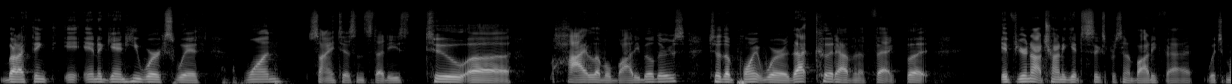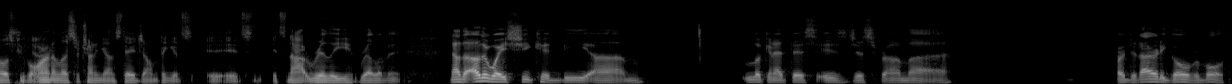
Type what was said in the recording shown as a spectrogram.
but I think, and again, he works with one, scientists and studies, two, uh, high level bodybuilders to the point where that could have an effect. But if you're not trying to get to six percent body fat, which most people Yeah. aren't unless they're trying to get on stage, I don't think it's it's it's not really relevant. Now the other way she could be um, looking at this is just from uh, or did I already go over both?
